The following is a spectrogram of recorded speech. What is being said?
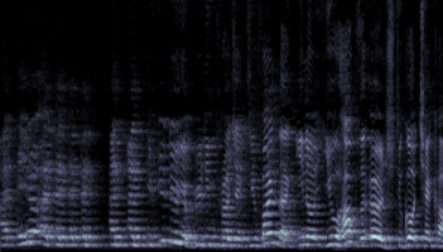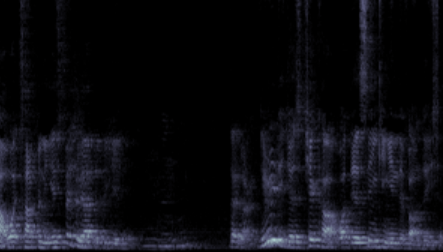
And you know, and, and, and, and, and if you're doing a breeding project, you find that you know you have the urge to go check out what's happening, especially at the beginning. Mm-hmm. You really just check out what they're sinking in the foundation.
